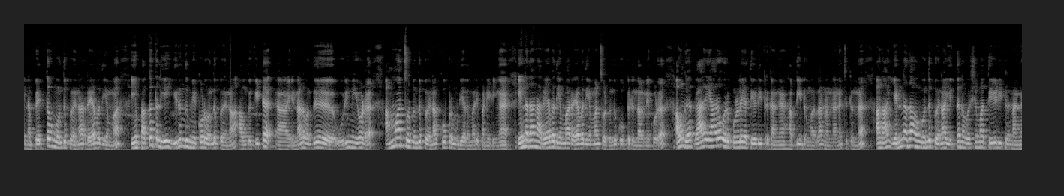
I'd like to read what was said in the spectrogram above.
என்னை பெற்றவங்க வந்து இப்போ வேணா ரேவதி அம்மா என் பக்கத்துலேயே இருந்துமே கூட வந்து பார்த்தீங்கன்னா, அவங்க கிட்ட என்னால் வந்து உரிமையோட அம்மான்னு சொல்லிட்டு வந்து இப்போ வேணா கூப்பிட முடியாத மாதிரி பண்ணிட்டீங்க. என்னதான் நான் ரேவதி அம்மா, ரேவதி அம்மான்னு சொல்லிட்டு வந்து கூப்பிட்டு இருந்தாலுமே கூட, அவங்க வேற யாரோ ஒரு பிள்ளைய தேடிட்டு இருக்காங்க அப்படின்ற மாதிரி தான் நான் நினச்சிட்டு இருந்தேன். ஆனால் என்னதான் அவங்க வந்து இப்போ நான் இத்தனை வருஷமா தேடிட்டு இருந்தாங்க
